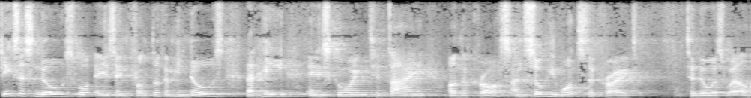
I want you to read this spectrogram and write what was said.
Jesus knows what is in front of him. He knows that he is going to die on the cross, and so he wants the crowd to know as well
